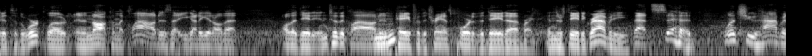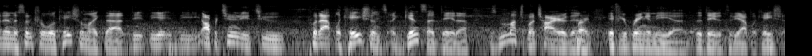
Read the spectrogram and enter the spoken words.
data to the workload? And a knock on the cloud is that you got to get all that, all that data into the cloud and pay for the transport of the data. Mm-hmm. Right. And there's data gravity. That said, once you have it in a central location like that, the the the opportunity to put applications against that data is much much higher than Right. if you're bringing the uh, the data to the application.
